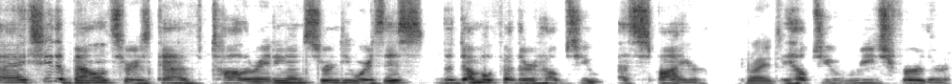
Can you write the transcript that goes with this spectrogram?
I see the balancer is kind of tolerating uncertainty, whereas this, the Dumbo feather helps you aspire. Right. It helps you reach further.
